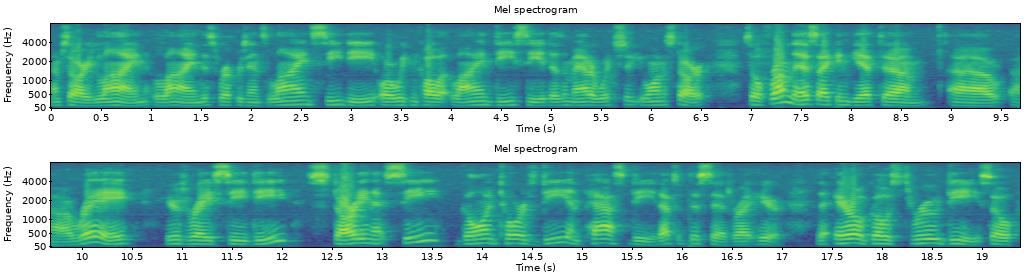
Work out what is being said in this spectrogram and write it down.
I'm sorry, line, line. This represents line CD, or we can call it line DC. It doesn't matter which you want to start. So from this, I can get um, uh, uh, ray. Here's ray CD, starting at C, going towards D and past D. That's what this says right here. The arrow goes through D. So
